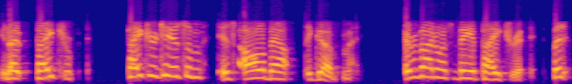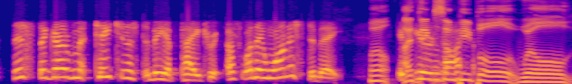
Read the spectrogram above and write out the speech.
You know, patri- patriotism is all about the government. Everybody wants to be a patriot, but this the government teaching us to be a patriot. That's what they want us to be. Well, If I you're think some not- people will,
